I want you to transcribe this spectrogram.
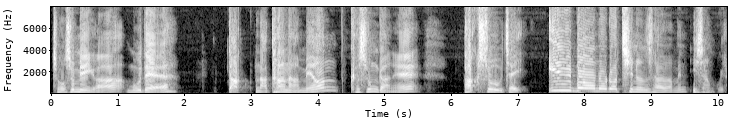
조수미가 무대에 딱 나타나면 그 순간에 박수 제 1번으로 치는 사람은 이상구야.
